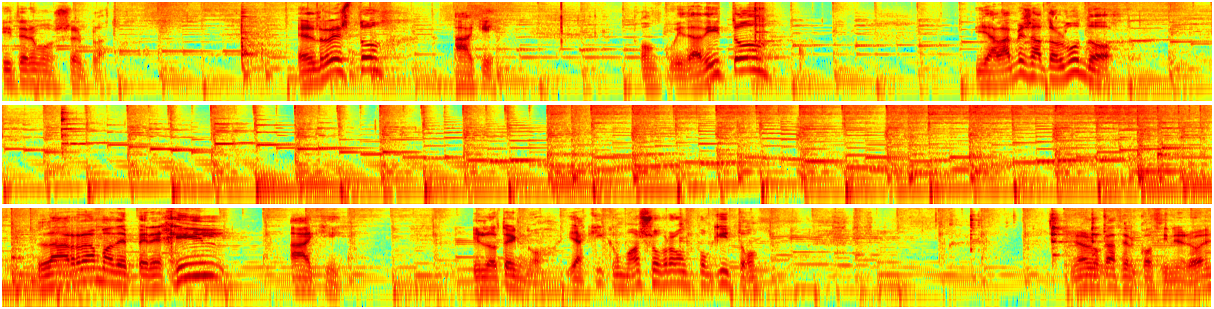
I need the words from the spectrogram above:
Y tenemos el plato. El resto, aquí. Con cuidadito. Y a la mesa todo el mundo. La rama de perejil aquí. Y lo tengo. Y aquí, como ha sobrado un poquito, mira lo que hace el cocinero, ¿eh?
